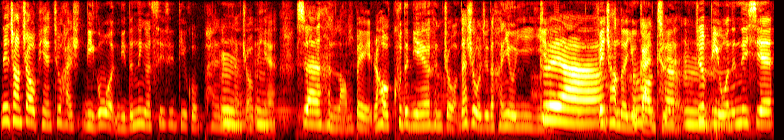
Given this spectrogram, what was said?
那张照片就还是你给我你的那个 CCD 给我拍的那张照片，虽然很狼狈，然后哭的脸也很肿，但是我觉得很有意义，对呀，非常的有感觉，就比我的那些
